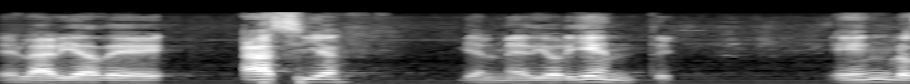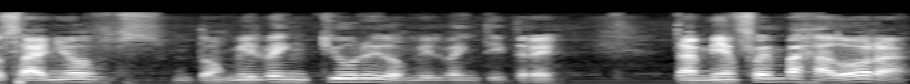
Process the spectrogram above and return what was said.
el área de Asia y el Medio Oriente en los años 2021 y 2023. También fue embajadora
